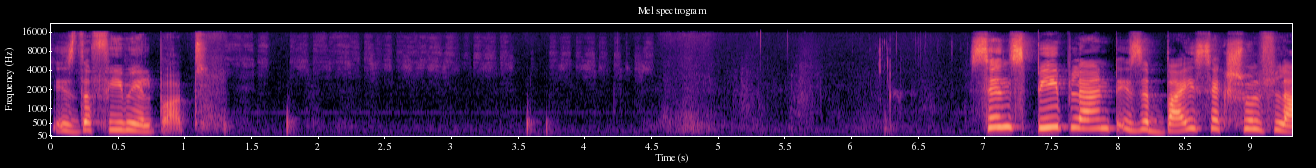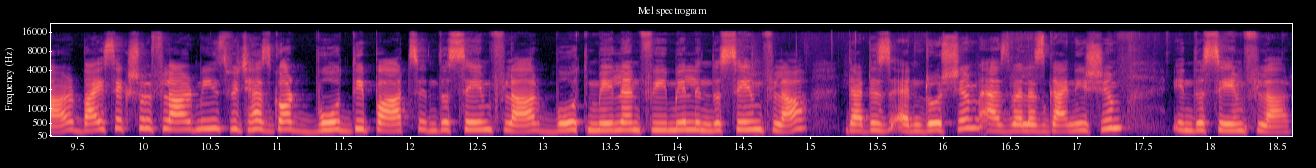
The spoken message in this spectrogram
is the female part. Since pea plant is a bisexual flower, bisexual flower means which has got both the parts in the same flower, both male and female in the same flower, that is androecium as well as gynoecium in the same flower.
